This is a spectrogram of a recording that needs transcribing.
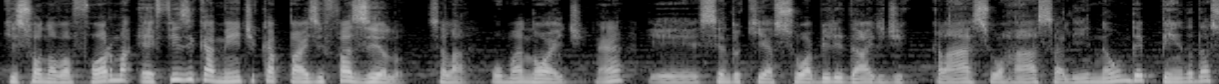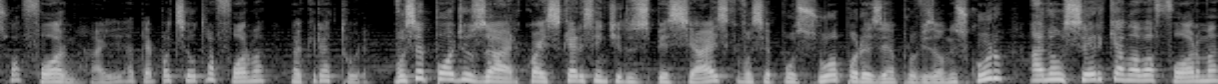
que sua nova forma é fisicamente capaz de fazê-lo sei lá, humanoide, né? E sendo que a sua habilidade de classe ou raça ali não dependa da sua forma. Aí até pode ser outra forma da criatura. Você pode usar quaisquer sentidos especiais que você possua, por exemplo, visão no escuro, a não ser que a nova forma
